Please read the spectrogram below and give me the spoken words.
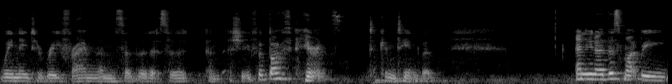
We need to reframe them so that it's a, an issue for both parents to contend with. And you know, this might be,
